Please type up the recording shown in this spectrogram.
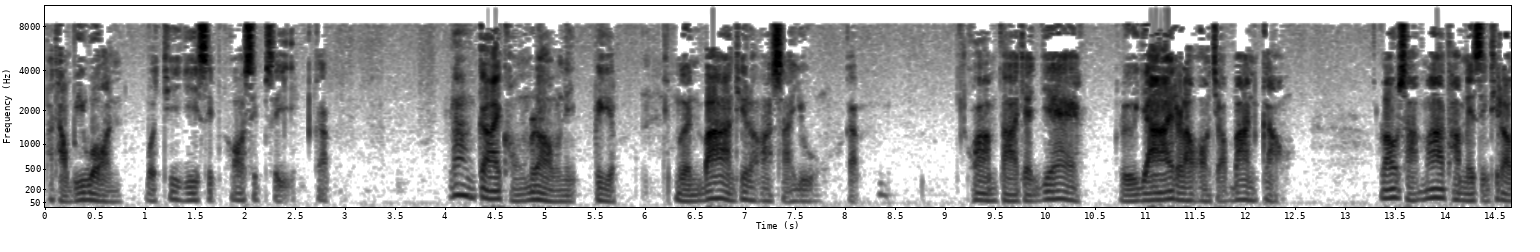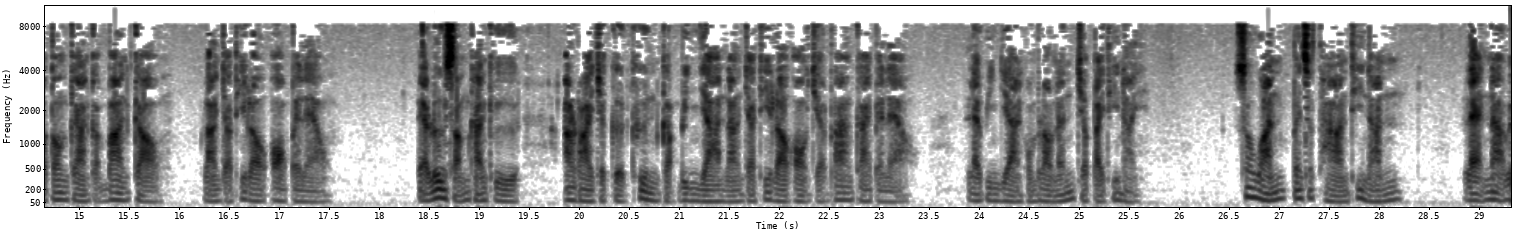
พระธรรมวิวรณ์บทที่ 20ข้อ14 ครับ ร่างกายของเรานี่เปรียบเหมือนบ้านที่เราอาศัยอยู่กับ ความตายจะแยกหรือย้ายเราออกจากบ้านเก่า เราสามารถทำในสิ่งที่เราต้องการกับบ้านเก่า หลังจากที่เราออกไปแล้ว แต่เรื่องสำคัญคืออะไรจะเกิดขึ้นกับวิญญาณหลังจากที่เราออกจากร่างกายไปแล้ว และวิญญาณของเรานั้นจะไปที่ไหน สวรรค์เป็นสถานที่นั้น และณเว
